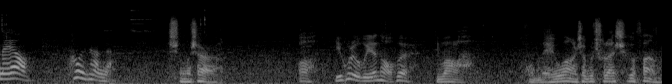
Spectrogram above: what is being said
没有，碰上的。什么事儿啊？哦，一会儿有个研讨会，你忘了？我没忘，这不出来吃个饭吗？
